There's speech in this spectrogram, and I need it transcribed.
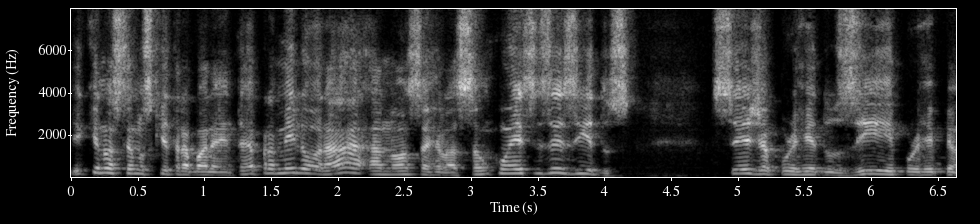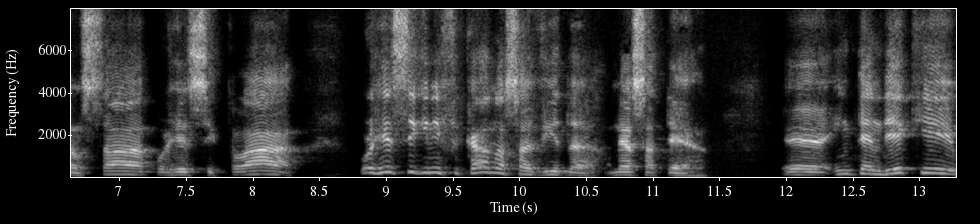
E que nós temos que trabalhar então é para melhorar a nossa relação com esses resíduos, seja por reduzir, por repensar, por reciclar, por ressignificar nossa vida nessa terra. É, entender que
